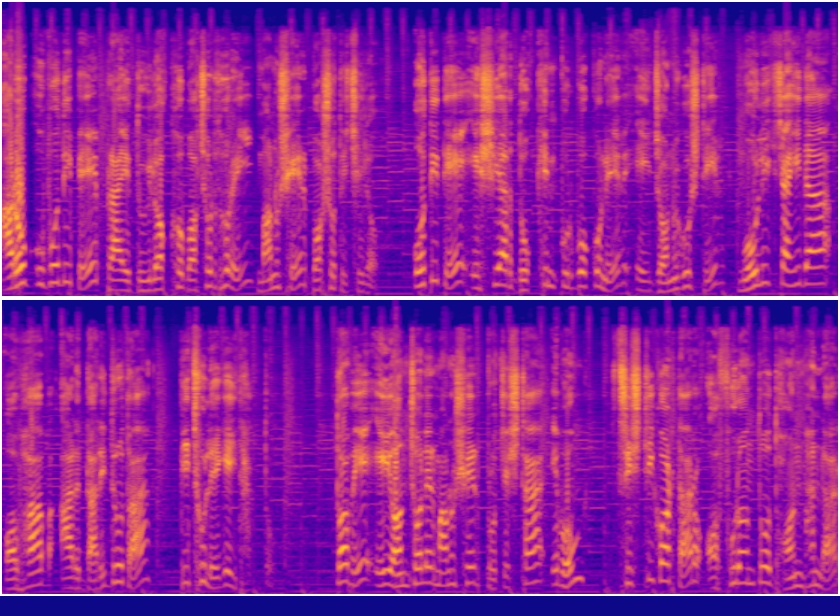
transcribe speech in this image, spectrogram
আরব উপদ্বীপে প্রায় দুই লক্ষ বছর ধরেই মানুষের বসতি ছিল। অতীতে এশিয়ার দক্ষিণ পূর্ব কোণের এই জনগোষ্ঠীর মৌলিক চাহিদা, অভাব আর দারিদ্রতা পিছু লেগেই থাকত। তবে এই অঞ্চলের মানুষের প্রচেষ্টা এবং সৃষ্টিকর্তার অফুরন্ত ধন ভাণ্ডার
